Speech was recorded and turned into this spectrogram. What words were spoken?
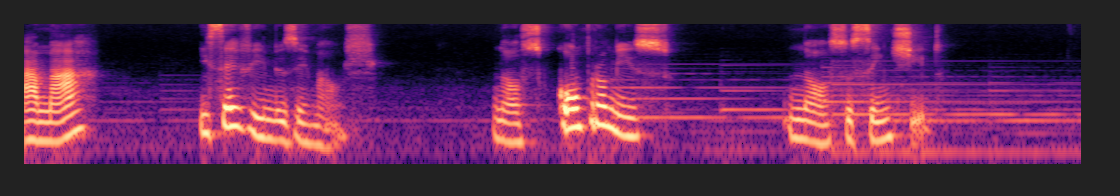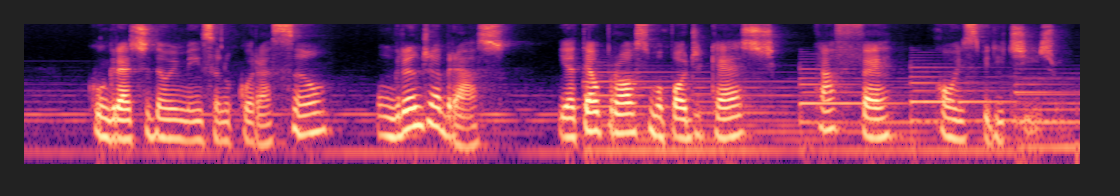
Amar e servir, meus irmãos. Nosso compromisso, nosso sentido. Com gratidão imensa no coração, um grande abraço e até o próximo podcast Café com Espiritismo.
